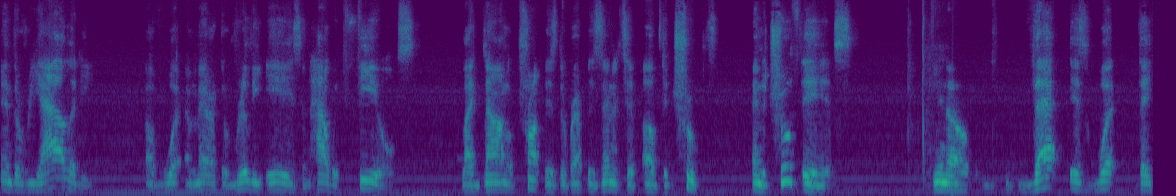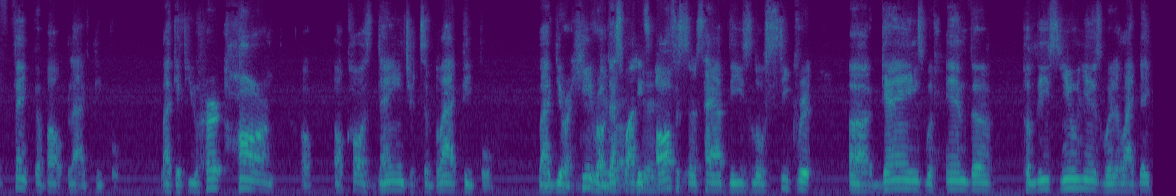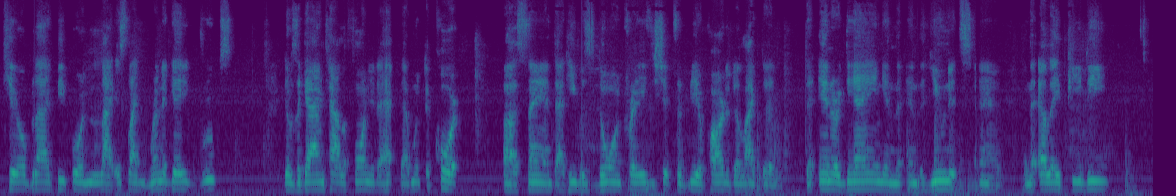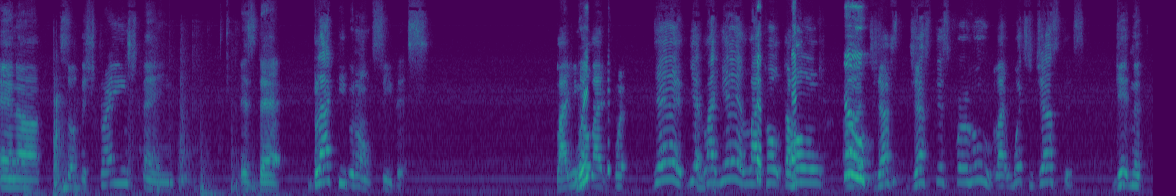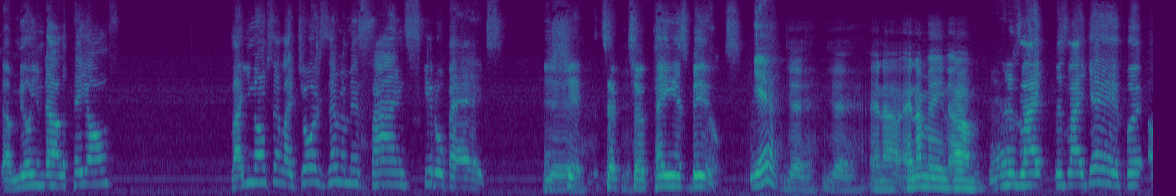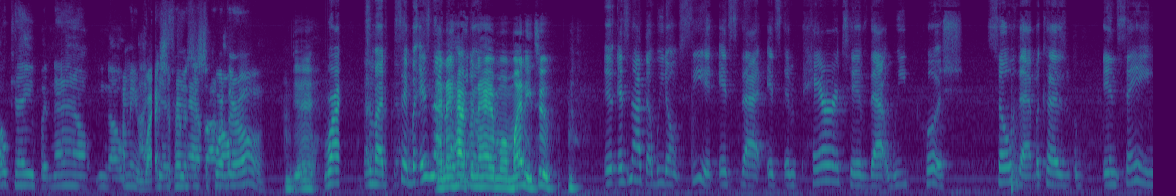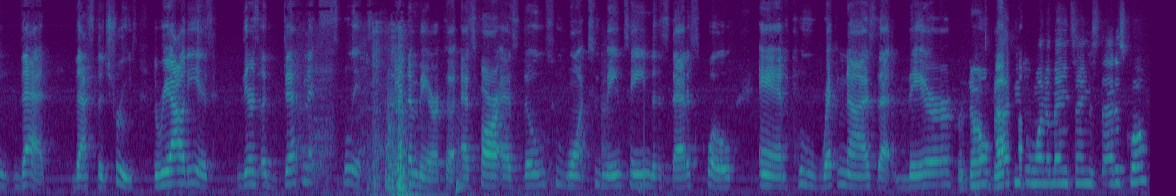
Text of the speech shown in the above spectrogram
in the reality of what America really is and how it feels, like Donald Trump is the representative of the truth. And the truth is, you know, that is what they think about Black people. Like if you hurt, harm, or, or cause danger to Black people, like you're a hero. That's why these officers have these little secret uh, gangs within the police unions where like they kill black people and like it's like renegade groups. There was a guy in California that that went to court uh, saying that he was doing crazy shit to be a part of the like the the inner gang and the and the units and and the LAPD. And uh, so the strange thing is that black people don't see this. Like you know, like what? Yeah, yeah, like yeah, like whole, the whole uh, just justice for who? Like which justice? Getting a, a million dollar payoff? Like you know what I'm saying? Like George Zimmerman signed Skittle bags and Yeah. shit to, to pay his bills. Yeah. Yeah, yeah, and uh, and I mean, um, And it's like it's like yeah, but okay, but now you know. I mean, white supremacists support our their own. yeah, Right. I was about to say, but it's not. and they happen to have more money too. it- it's not that we don't see it it's that it's imperative that we push so that because in saying that that's the truth the reality is there's a definite split in america as far as those who want to maintain the status quo and who recognize that their But don't black uh, people want to maintain the status quo?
